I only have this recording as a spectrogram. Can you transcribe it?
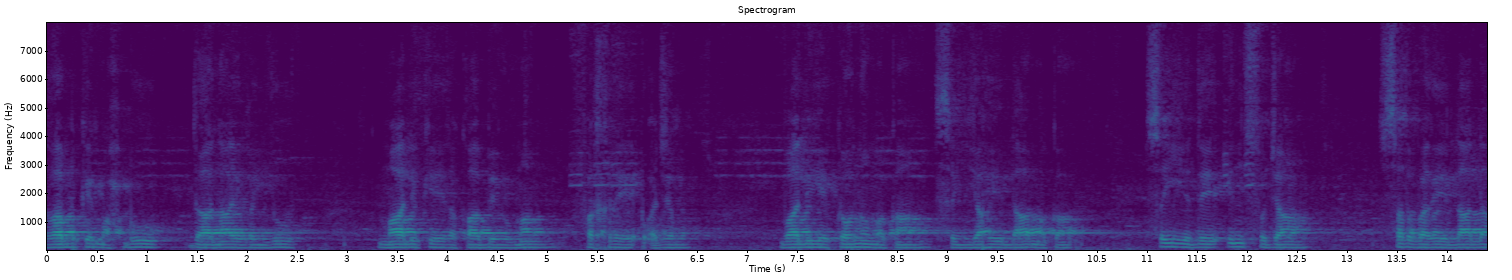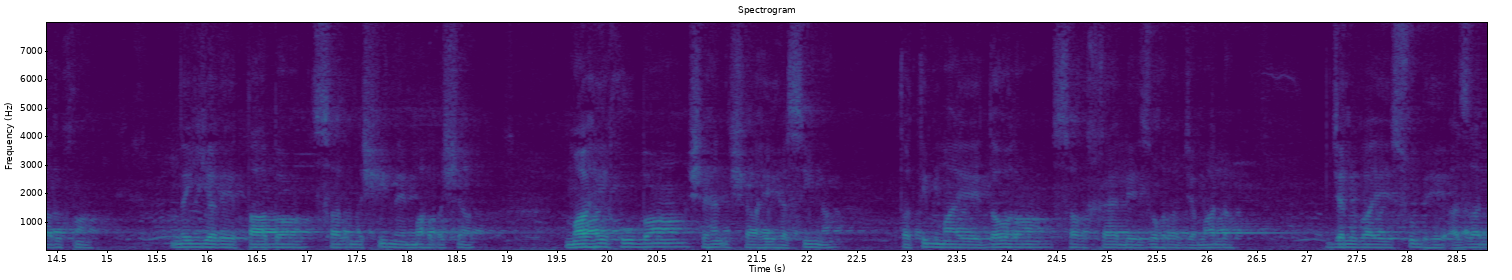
رب کے محبوب، دانائے غیور مالک رقاب امم، فخر اجم، والی کون و مکان، سیاہ لا مکان، سید ان سجاں سرور لالا رخاں، نیر تاباں سر نشین مہوشاں، ماہ خوباں شہن شاہ حسینہ تتمہ دوراں سر خیل زہرہ جمالہ جلوہ صبح ازل،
